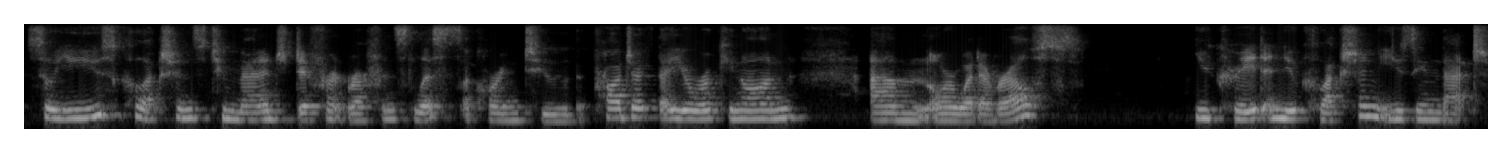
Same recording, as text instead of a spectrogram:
So you use collections to manage different reference lists according to the project that you're working on um, or whatever else. You create a new collection using that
